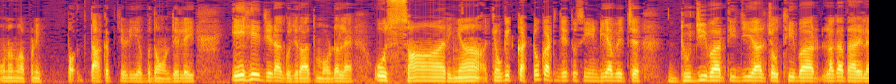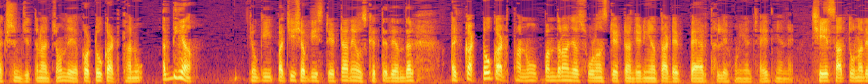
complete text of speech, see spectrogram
ਉਹਨਾਂ ਨੂੰ ਆਪਣੀ ਤਾਕਤ ਜਿਹੜੀ ਹੈ ਵਧਾਉਣ ਦੇ ਲਈ, ਇਹ ਜਿਹੜਾ ਗੁਜਰਾਤ ਮਾਡਲ ਹੈ, ਉਹ ਸਾਰੀਆਂ, ਕਿਉਂਕਿ ਘੱਟੋ ਘੱਟ ਜੇ ਤੁਸੀਂ ਇੰਡੀਆ ਵਿੱਚ ਦੂਜੀ ਵਾਰ, ਤੀਜੀ ਵਾਰ, ਚੌਥੀ ਵਾਰ ਲਗਾਤਾਰ ਇਲੈਕਸ਼ਨ ਜਿੱਤਣਾ ਚਾਹੁੰਦੇ ਹੋ ਘੱਟੋ ਘੱਟ ਤੁਹਾਨੂੰ ਅੱਧੀਆਂ, ਕਿਉਂਕਿ 25 26 ਸਟੇਟਾਂ ਨੇ ਉਸ ਖਿੱਤੇ ਦੇ ਅੰਦਰ ਘੱਟੋ ਘੱਟ ਤੁਹਾਨੂੰ 15 ਜਾਂ 16 ਸਟੇਟਾਂ ਜਿਹੜੀਆਂ ਤੁਹਾਡੇ ਪੈਰ ਥੱਲੇ ਹੋਣੀਆਂ ਚਾਹੀਦੀਆਂ ਨੇ। 6-7 ਉਹਨਾਂ ਦੇ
